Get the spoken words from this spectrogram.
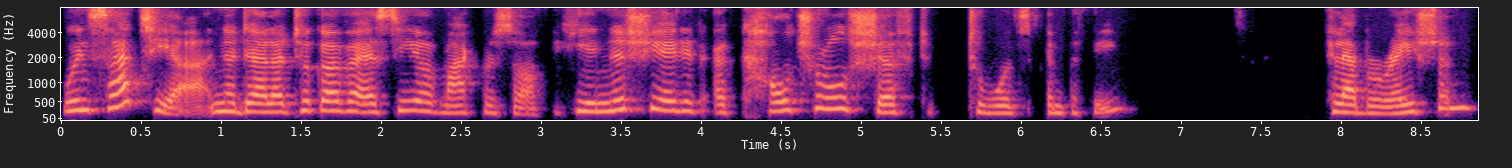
When Satya Nadella took over as CEO of Microsoft, he initiated a cultural shift towards empathy, collaboration,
